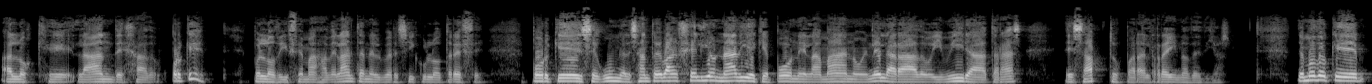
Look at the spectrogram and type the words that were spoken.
a los que la han dejado. ¿Por qué? Pues lo dice más adelante en el versículo 13. Porque según el Santo Evangelio, nadie que pone la mano en el arado y mira atrás es apto para el reino de Dios. De modo que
